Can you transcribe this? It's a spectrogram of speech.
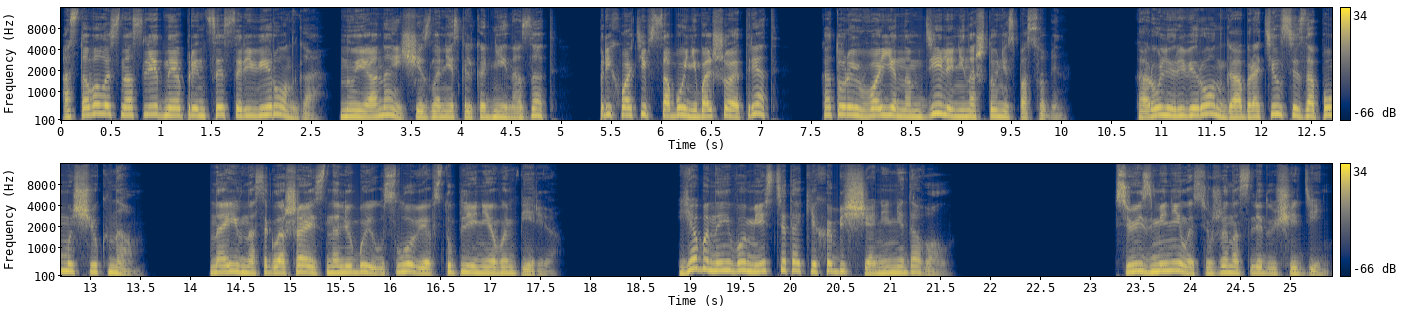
Оставалась наследная принцесса Риверонга, но и она исчезла несколько дней назад, прихватив с собой небольшой отряд, который в военном деле ни на что не способен. Король Риверонга обратился за помощью к нам наивно соглашаясь на любые условия вступления в империю. Я бы на его месте таких обещаний не давал. Все изменилось уже на следующий день.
